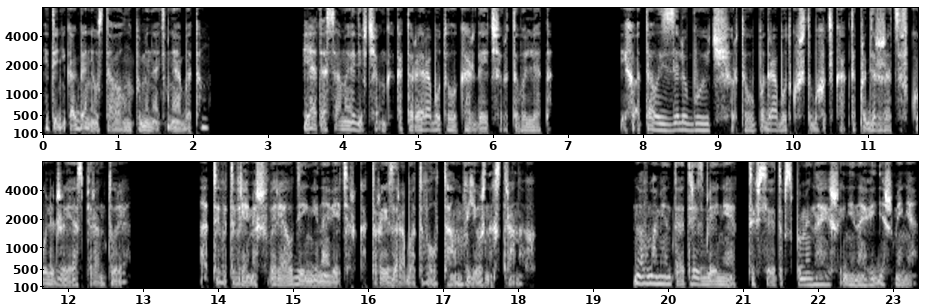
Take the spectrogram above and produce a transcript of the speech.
и ты никогда не уставал напоминать мне об этом. Я та самая девчонка, которая работала каждое чертово лето и хваталась за любую чертову подработку, чтобы хоть как-то продержаться в колледже и аспирантуре. А ты в это время швырял деньги на ветер, который зарабатывал там, в южных странах. Но в моменты отрезвления ты все это вспоминаешь и ненавидишь меня.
